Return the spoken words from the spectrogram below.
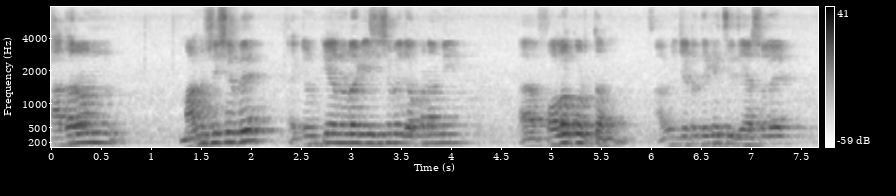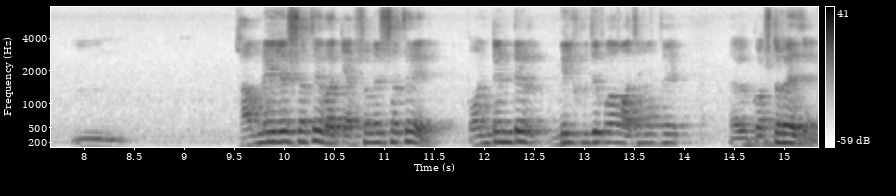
সাধারণ মানুষ হিসেবে, একজন ক্রীড়ানুরাগী হিসেবে যখন আমি ফলো করতাম, আমি যেটা দেখেছি যে আসলে থামনেইলের সাথে বা ক্যাপশনের সাথে কন্টেন্টের মিল খুঁজে পাওয়া মাঝে মধ্যে কষ্ট হয়ে যায়।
